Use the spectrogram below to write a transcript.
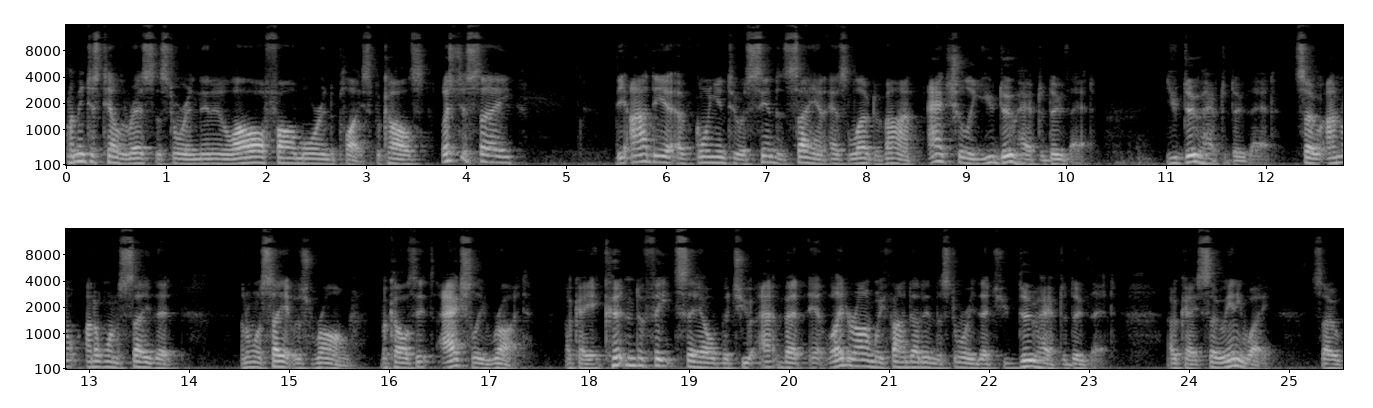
let me just tell the rest of the story, and then it'll all fall more into place. Because let's just say the idea of going into ascended Saiyan as love divine, actually, you do have to do that. You do have to do that. So I don't I don't want to say that I don't want to say it was wrong because it's actually right. Okay, it couldn't defeat Cell, but you uh, but it, later on we find out in the story that you do have to do that. Okay, so anyway, so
